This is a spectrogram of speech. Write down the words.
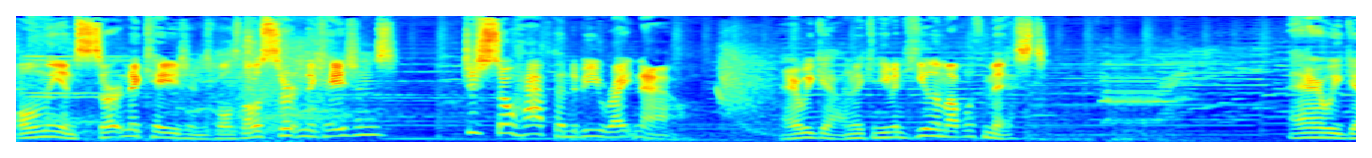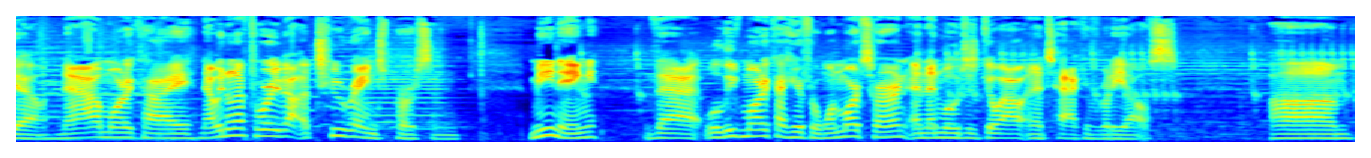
Only in certain occasions. Well, those certain occasions just so happen to be right now. There we go. And we can even heal him up with Mist. There we go. Now Mordecai. Now we don't have to worry about a two-range person. Meaning that we'll leave Mordecai here for one more turn, and then we'll just go out and attack everybody else. Um,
